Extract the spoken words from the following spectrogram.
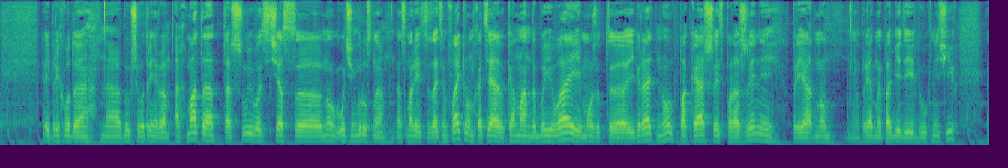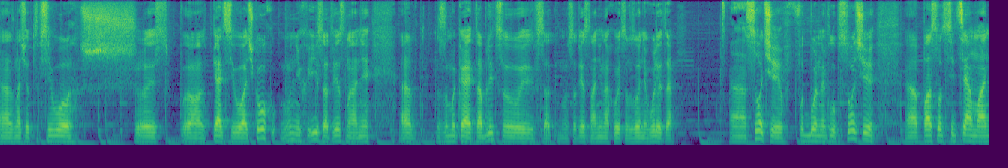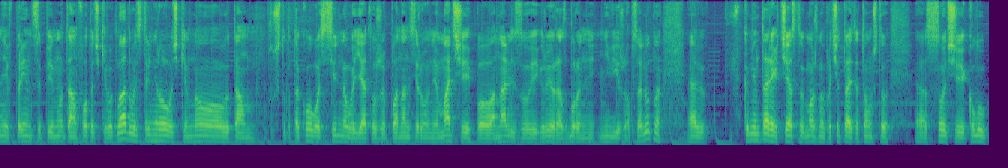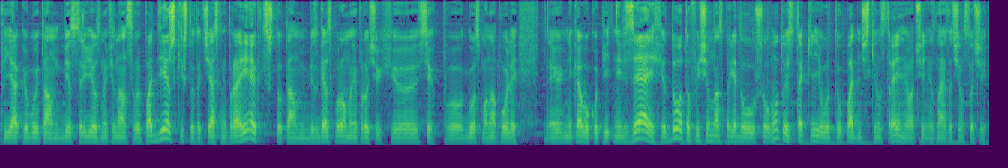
и прихода э, бывшего тренера Ахмата Ташуева. Сейчас э, ну, очень грустно смотреть за этим факелом, хотя команда боевая и может играть, но пока 6 поражений при, одном, при одной победе и двух ничьих. Значит, всего 6, 5 всего очков у них, и, соответственно, они замыкает таблицу, и, ну, соответственно, они находятся в зоне вылета. Э, Сочи, футбольный клуб Сочи, э, по соцсетям они, в принципе, ну, там фоточки выкладывают с тренировочки, но там что-то такого сильного я тоже по анонсированию матчей, по анализу игры, разбора не, не вижу абсолютно. В комментариях часто можно прочитать о том, что Э, Сочи клуб якобы там без серьезной финансовой поддержки, что это частный проект, что там без Газпрома и прочих э, всех госмонополий э, никого купить нельзя, и Федотов еще нас предал, ушел. Ну, то есть такие вот упаднические настроения, вообще не знаю, зачем Сочи,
